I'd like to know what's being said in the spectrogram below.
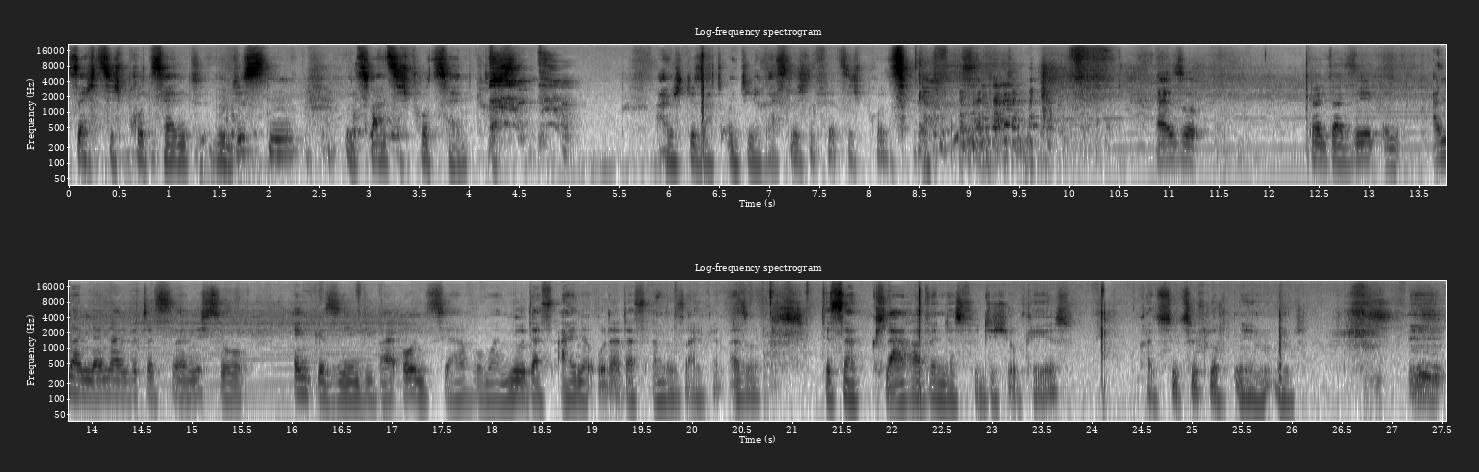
60 Prozent Buddhisten und 20 Prozent Christen. Habe ich gesagt, und die restlichen 40 Prozent? also könnt ihr sehen, in anderen Ländern wird das nicht so eng gesehen wie bei uns, ja, wo man nur das eine oder das andere sein kann. Also deshalb klarer, wenn das für dich okay ist, kannst du Zuflucht nehmen und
